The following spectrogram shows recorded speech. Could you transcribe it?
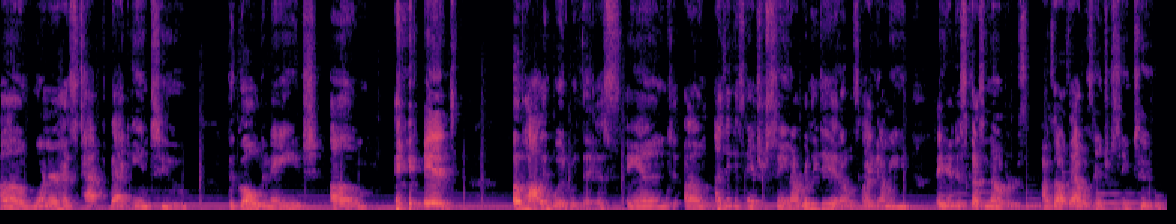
Um, Warner has tapped back into the golden age um, and of Hollywood with this, and um, I think it's interesting. I really did. I was like, I mean, they didn't discuss numbers. I thought that was interesting too.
